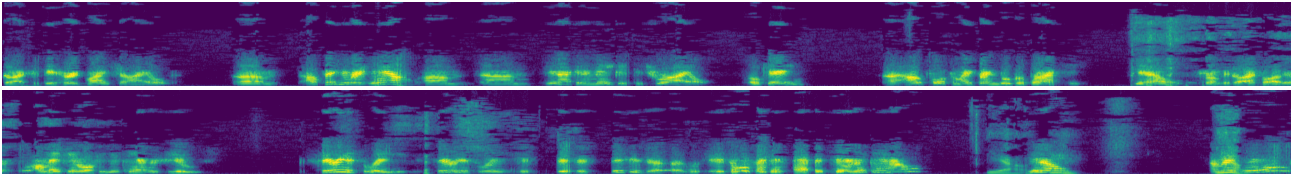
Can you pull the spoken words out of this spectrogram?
God forbid, hurt my child, um, I'll tell you right now, um, um, you're not going to make it to trial. Okay? Uh, I'll talk to my friend Luca Brasi, you know, from The Godfather. I'll make you an offer you can't refuse. Seriously, seriously, it, this is this is a, a it's almost like an epidemic now. Yeah. You know, am Yeah. I wrong?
